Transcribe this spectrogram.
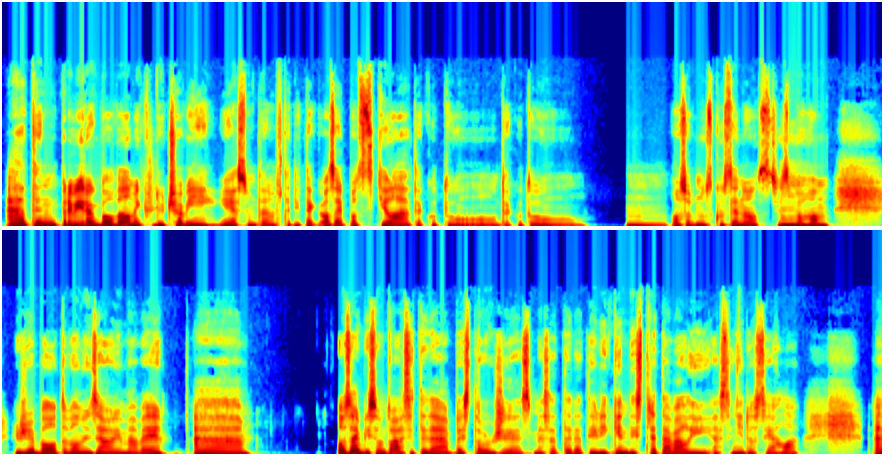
A ten prvý rok bol veľmi kľúčový. Ja som tam vtedy tak ozaj pocitila takú tú, takú tú mm, osobnú skúsenosť mm-hmm. s mhm. Bohom, že bolo to veľmi zaujímavé a ozaj by som to asi teda bez toho, že sme sa teda tie víkendy stretávali, asi nedosiahla. A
